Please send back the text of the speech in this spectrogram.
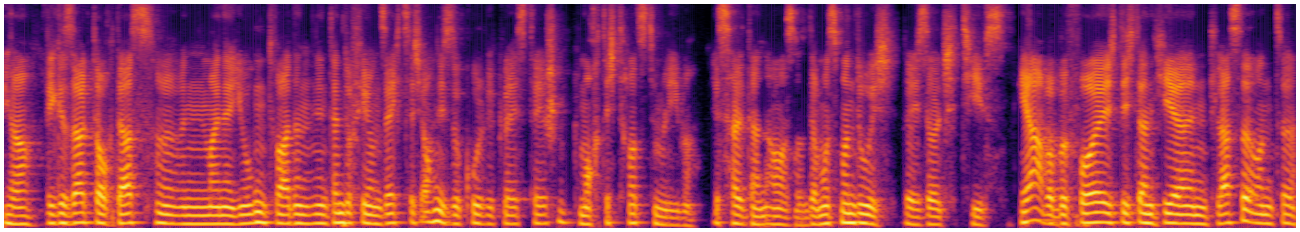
Ja, wie gesagt, auch das, äh, in meiner Jugend war dann Nintendo 64 auch nicht so cool wie PlayStation. Mochte ich trotzdem lieber. Ist halt dann auch so. Da muss man durch, durch solche Tiefs. Ja, aber bevor ich dich dann hier entlasse und äh,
